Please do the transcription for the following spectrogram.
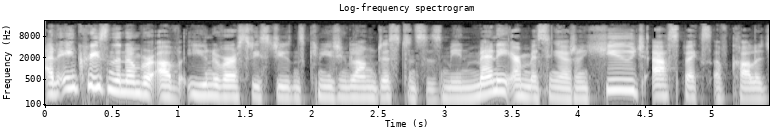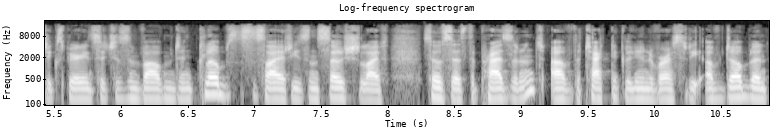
An increase in the number of university students commuting long distances mean many are missing out on huge aspects of college experience, such as involvement in clubs, societies, and social life. So says the president of the Technical University of Dublin,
